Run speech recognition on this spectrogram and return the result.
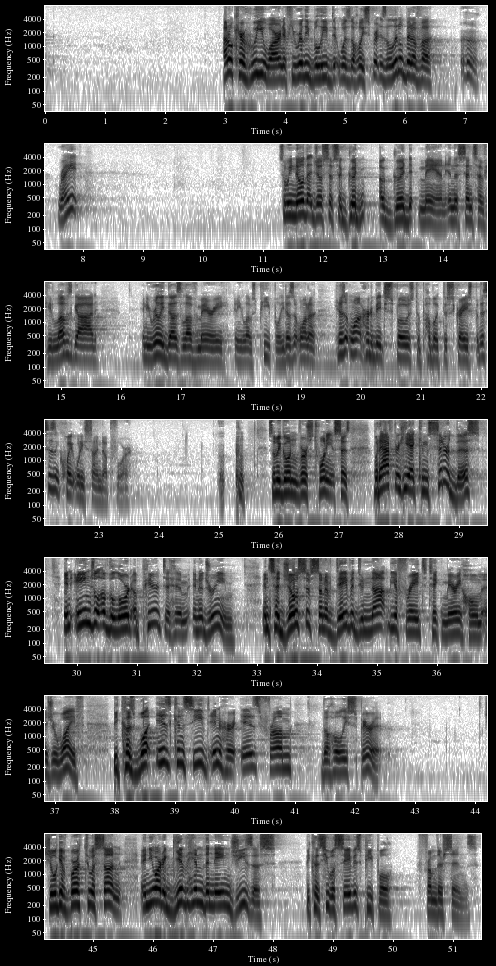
I don't care who you are and if you really believed it was the Holy Spirit, there's a little bit of a, uh, right? So we know that Joseph's a good, a good man in the sense of he loves God and he really does love Mary and he loves people. He doesn't want to he doesn't want her to be exposed to public disgrace, but this isn't quite what he signed up for. so me go in verse 20. It says, But after he had considered this, an angel of the Lord appeared to him in a dream and said, Joseph, son of David, do not be afraid to take Mary home as your wife, because what is conceived in her is from the Holy Spirit. She will give birth to a son, and you are to give him the name Jesus, because he will save his people from their sins.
